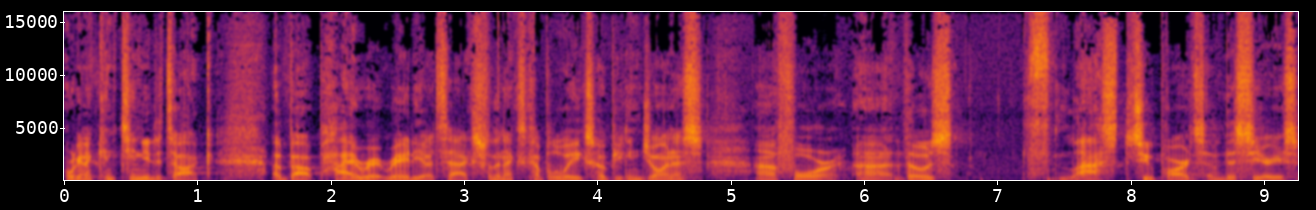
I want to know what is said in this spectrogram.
we're going to continue to talk about pirate radio attacks for the next couple of weeks. Hope you can join us uh, for uh, those last two parts of this series.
